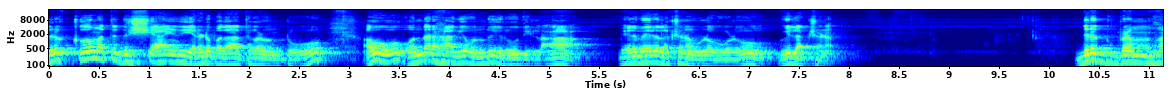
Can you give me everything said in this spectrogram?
ದೃಕ್ಕು ಮತ್ತು ದೃಶ್ಯ ಎಂದು ಎರಡು ಪದಾರ್ಥಗಳುಂಟು. ಅವು ಒಂದರ ಹಾಗೆ ಒಂದು ಇರುವುದಿಲ್ಲ. ಬೇರೆ ಬೇರೆ ಲಕ್ಷಣವುಳ್ಳವುಗಳು. ವಿಲಕ್ಷಣ. ದೃಗ್ಬ್ರಹ್ಮ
